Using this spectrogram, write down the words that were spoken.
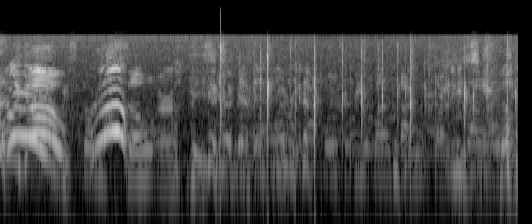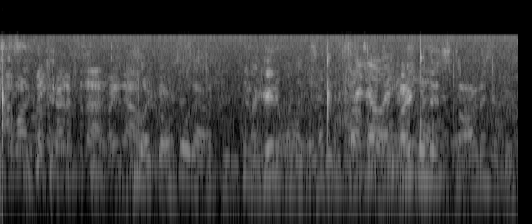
Here we go! We started so early. I want to take credit for that right now. Like, don't slow down. I hate it when you I know. I right when they're starting. It was,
